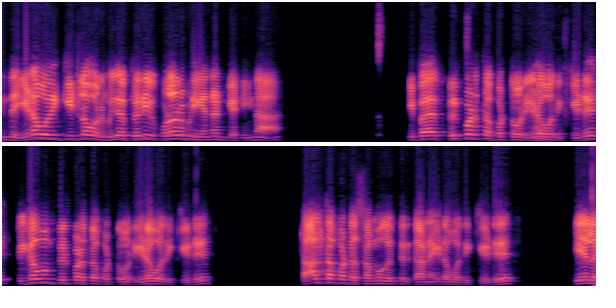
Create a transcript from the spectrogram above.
இந்த இடஒதுக்கீட்டுல ஒரு மிகப்பெரிய குளறுபடி என்னன்னு கேட்டீங்கன்னா இப்ப பிற்படுத்தப்பட்டோர் இடஒதுக்கீடு மிகவும் பிற்படுத்தப்பட்டோர் இடஒதுக்கீடு தாழ்த்தப்பட்ட சமூகத்திற்கான இடஒதுக்கீடு இதுல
